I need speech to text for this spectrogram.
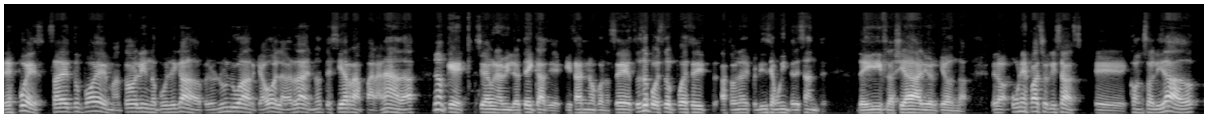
después sale tu poema, todo lindo publicado, pero en un lugar que a vos la verdad no te cierra para nada, no que sea una biblioteca que quizás no conoces, eso, puede, eso puede ser hasta una experiencia muy interesante de ir y flashear y ver qué onda, pero un espacio quizás eh, consolidado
